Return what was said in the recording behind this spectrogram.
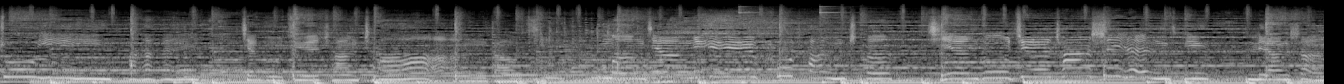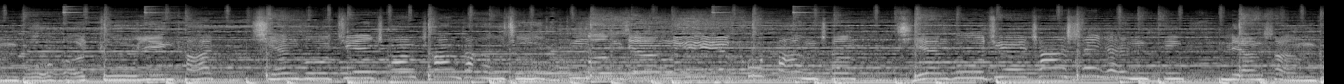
祝英台，千古绝唱唱到今。孟姜山伯祝英台，千古绝唱唱到今。孟姜女哭长城，千古绝唱谁人听？梁山伯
